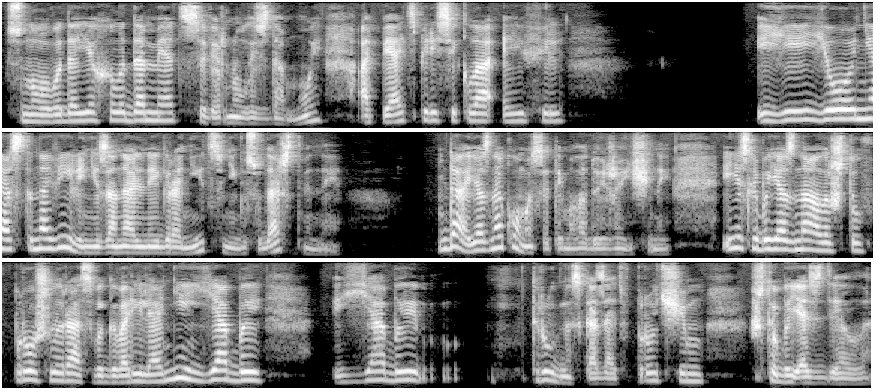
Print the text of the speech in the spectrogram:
снова доехала до Метца, вернулась домой, опять пересекла Эйфель, и ее не остановили ни зональные границы, ни государственные. Да, я знакома с этой молодой женщиной, и если бы я знала, что в прошлый раз вы говорили о ней, я бы... я бы... Трудно сказать, впрочем, что бы я сделала.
